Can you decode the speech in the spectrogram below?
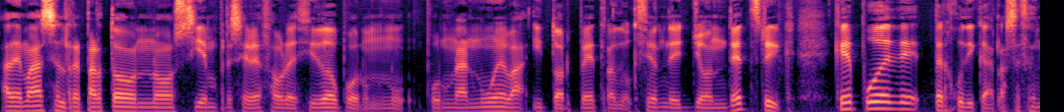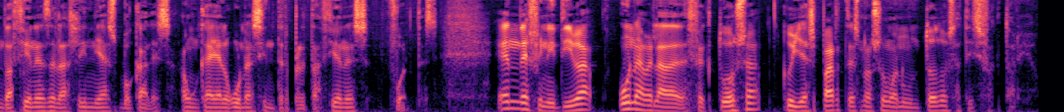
Además, el reparto no siempre se ve favorecido por, por una nueva y torpe traducción de John Detrick, que puede perjudicar las acentuaciones de las líneas vocales, aunque hay algunas interpretaciones fuertes. En definitiva, una velada defectuosa cuyas partes no suman un todo satisfactorio.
